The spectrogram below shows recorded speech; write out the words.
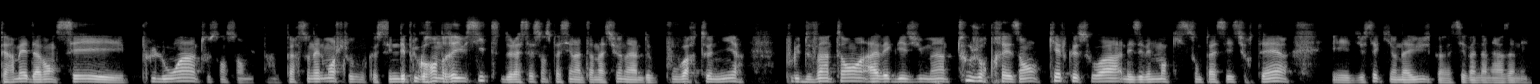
permet d'avancer plus loin tous ensemble. personnellement, je trouve que c'est une des plus grandes réussites de la Station spatiale internationale, de pouvoir tenir plus de 20 ans avec des humains toujours présents, quels que soient les événements qui se sont passés sur Terre. Et Dieu sait qu'il y en a eu ces 20 dernières années.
